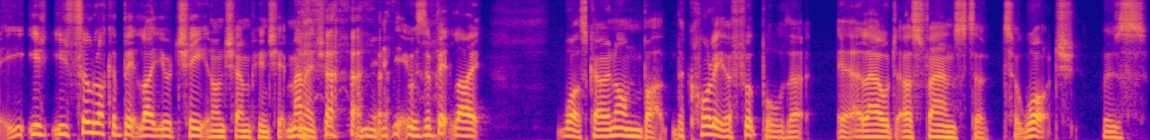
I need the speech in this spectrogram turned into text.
you you feel like a bit like you're cheating on Championship Manager. it was a bit like what's going on, but the quality of football that it allowed us fans to to watch was,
